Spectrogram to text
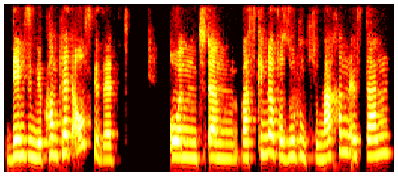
Dem sind wir komplett ausgesetzt. Und ähm, was Kinder versuchen zu machen, ist dann,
